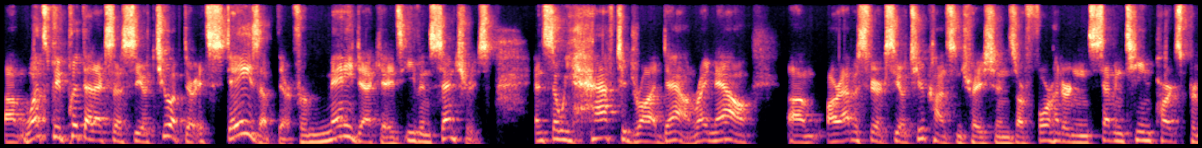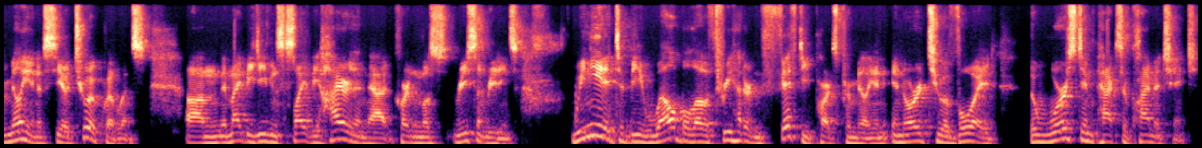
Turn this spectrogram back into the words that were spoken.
um, once we put that excess CO2 up there, it stays up there for many decades, even centuries. And so we have to draw it down. Right now, um, our atmospheric CO2 concentrations are 417 parts per million of CO2 equivalents. Um, it might be even slightly higher than that, according to most recent readings. We need it to be well below 350 parts per million in order to avoid the worst impacts of climate change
